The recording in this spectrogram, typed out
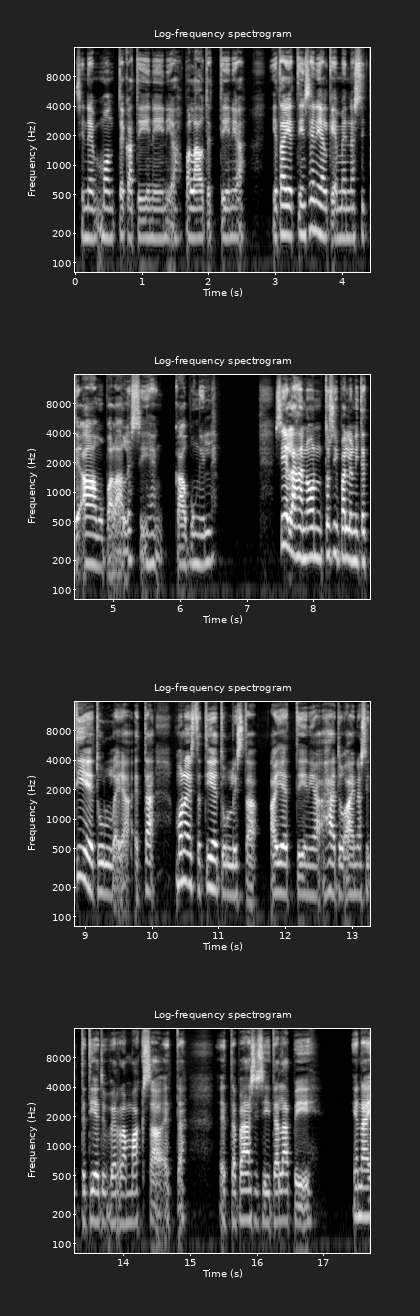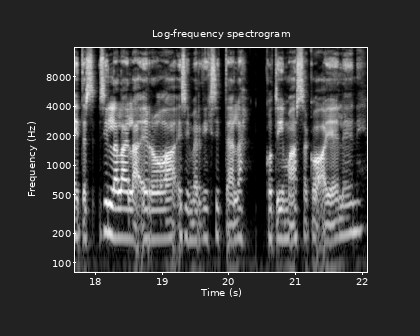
sinne Montecatiniin ja palautettiin ja, ja tajettiin sen jälkeen mennä sitten aamupalalle siihen kaupungille. Siellähän on tosi paljon niitä tietulleja, että monesta tietullista ajettiin ja hääty aina sitten tietyn verran maksaa, että, että pääsi siitä läpi. Ja näitä sillä lailla eroaa esimerkiksi täällä kotimaassa, kun ajelee. Niin.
